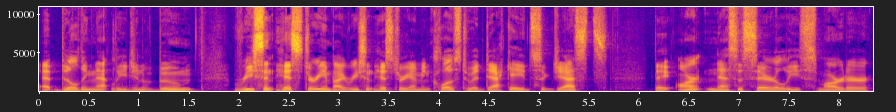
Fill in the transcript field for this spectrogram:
at building that Legion of Boom, recent history, and by recent history I mean close to a decade, suggests they aren't necessarily smarter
